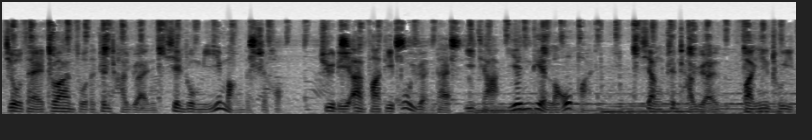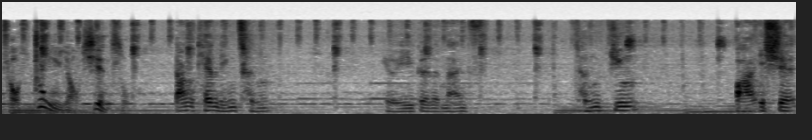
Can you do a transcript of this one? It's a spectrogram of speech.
就在专案组的侦查员陷入迷茫的时候，距离案发地不远的一家烟店老板向侦查员反映出一条重要线索。当天凌晨，有一个的男子曾经把一些，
